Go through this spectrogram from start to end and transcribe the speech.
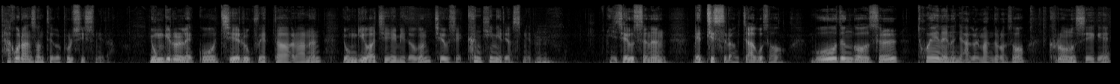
탁월한 선택을 볼 수 있습니다. 용기를 냈고 지혜를 구했다라는 용기와 지혜의 미덕은 제우스의 큰 힘이 되었습니다. 음. 이 제우스는 메티스랑 짜고서 모든 것을 토해내는 약을 만들어서 크로노스에게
